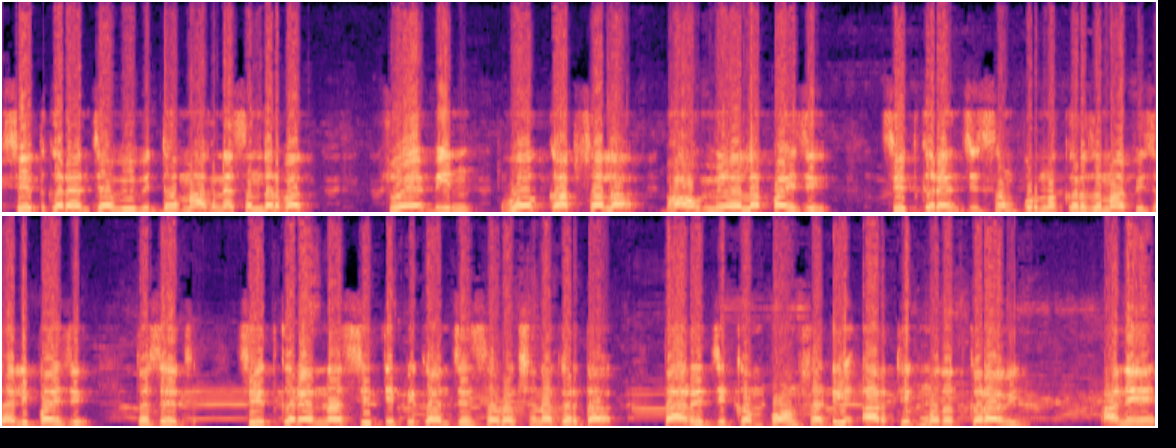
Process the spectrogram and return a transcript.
शेतकऱ्यांच्या विविध मागण्यासंदर्भात सोयाबीन व कापसाला भाव मिळाला पाहिजे. शेतकऱ्यांची संपूर्ण कर्जमाफी झाली पाहिजे. तसेच शेतकऱ्यांना शेती पिकांचे संरक्षणाकरता तारेची कंपाऊंडसाठी आर्थिक मदत करावी आणि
